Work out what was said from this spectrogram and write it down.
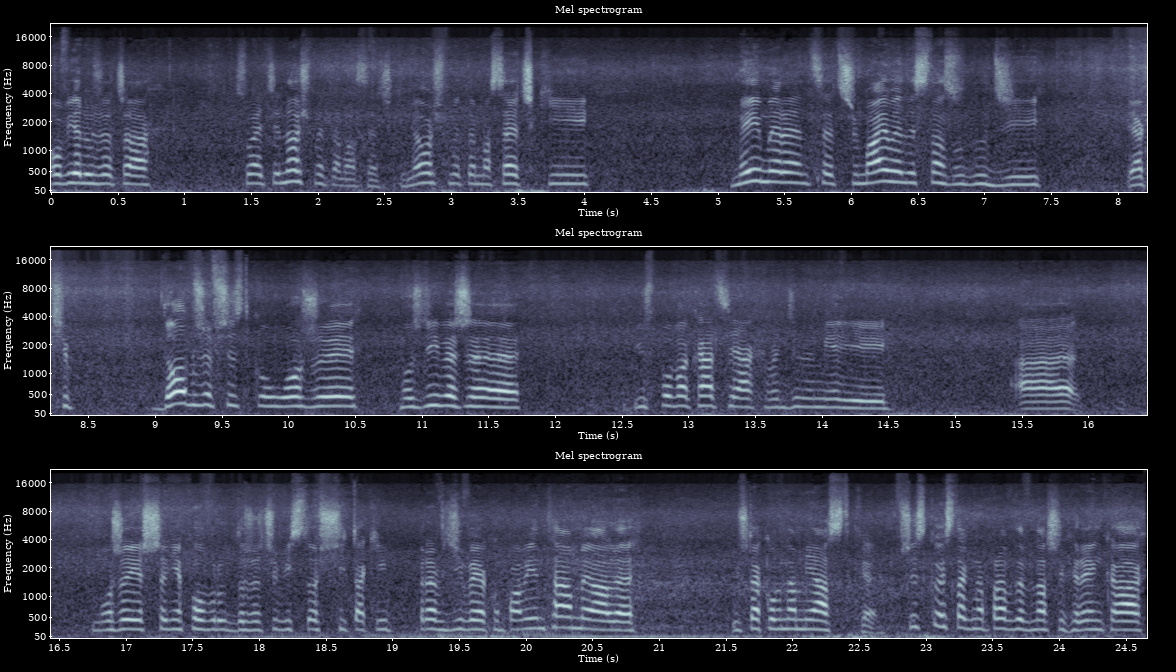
o wielu rzeczach. Słuchajcie, nośmy te maseczki, nośmy te maseczki, myjmy ręce, trzymajmy dystans od ludzi. Jak się dobrze wszystko ułoży, możliwe, że już po wakacjach będziemy mieli e, może jeszcze nie powrót do rzeczywistości takiej prawdziwej, jaką pamiętamy, ale już taką namiastkę. Wszystko jest tak naprawdę w naszych rękach.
